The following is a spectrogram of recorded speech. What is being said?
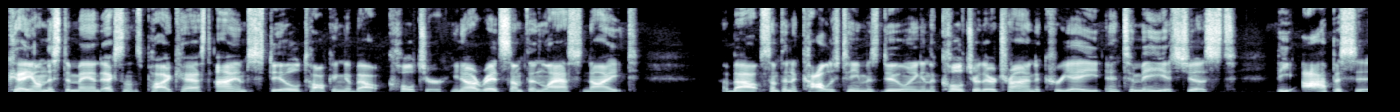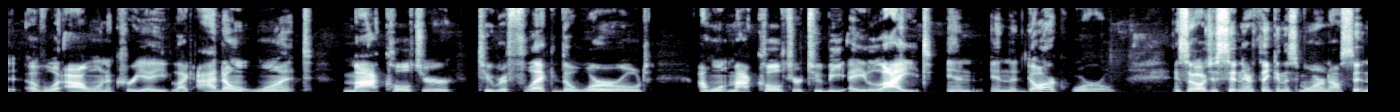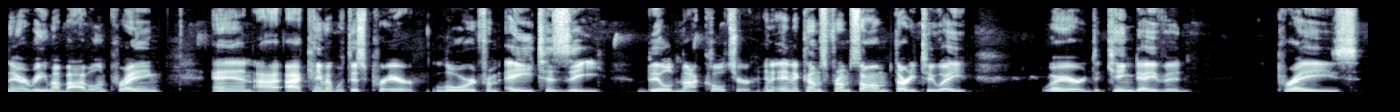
Okay, on this Demand Excellence podcast, I am still talking about culture. You know, I read something last night about something a college team is doing and the culture they're trying to create. And to me, it's just the opposite of what I want to create. Like, I don't want my culture to reflect the world. I want my culture to be a light in, in the dark world. And so I was just sitting there thinking this morning, I was sitting there reading my Bible and praying and I, I came up with this prayer Lord, from A to Z, build my culture. And, and it comes from Psalm 32 8, where King David prays,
